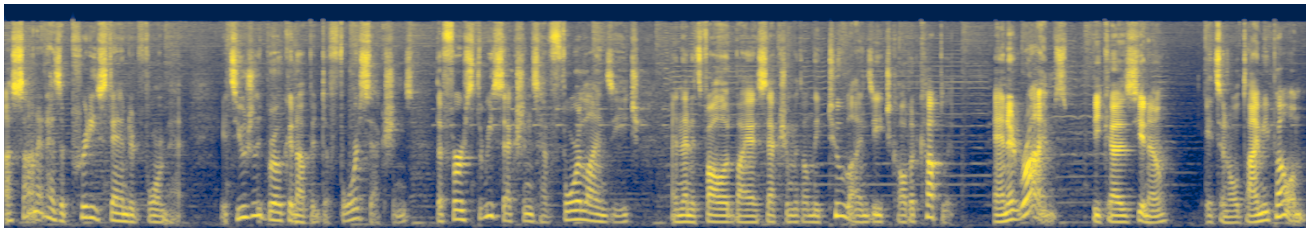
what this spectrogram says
A sonnet has a pretty standard format. It's usually broken up into four sections. The first three sections have four lines each, and then it's followed by a section with only two lines each called a couplet. And it rhymes, because, you know, it's an old timey poem.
